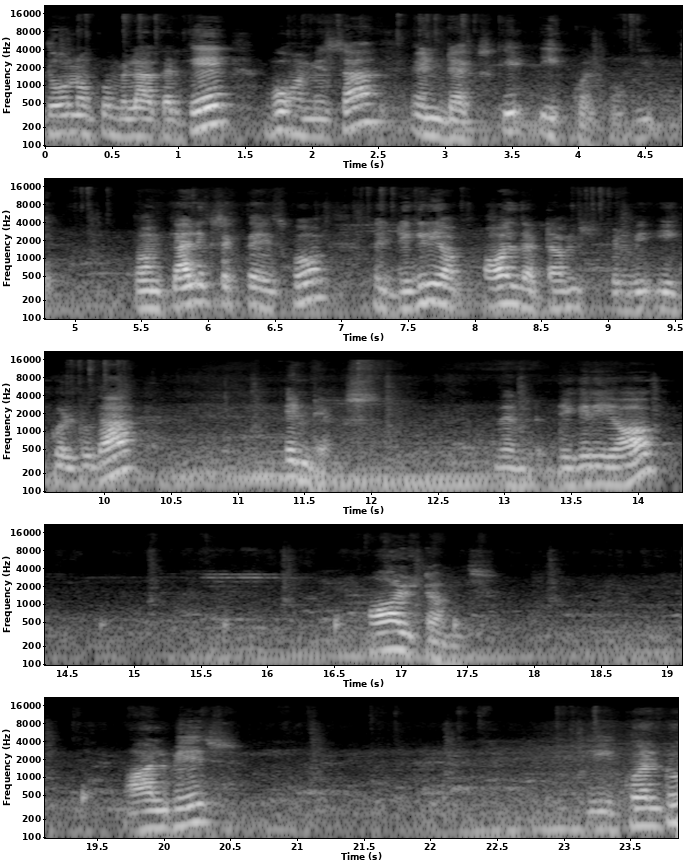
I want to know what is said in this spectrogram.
दोनों को मिला करके वो हमेशा इंडेक्स के इक्वल होगी। तो हम क्या लिख सकते हैं इसको? Degree of all the terms will be equal to the index then degree of all terms always equal to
